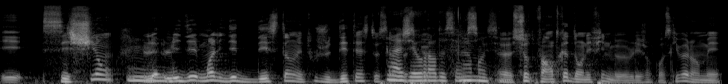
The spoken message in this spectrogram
Et c'est chiant. Le- Mm. L'idée, moi, l'idée de destin et tout, je déteste ça. Ah, j'ai horreur de ça Ah, aussi. Euh, sur- Enfin, en tout cas, dans les films, euh, les gens croient ce qu'ils veulent, hein, mais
